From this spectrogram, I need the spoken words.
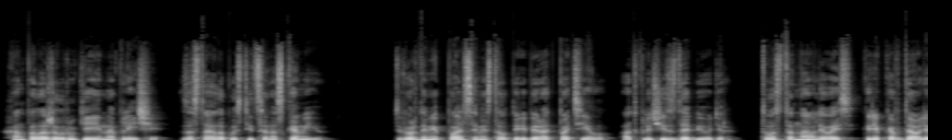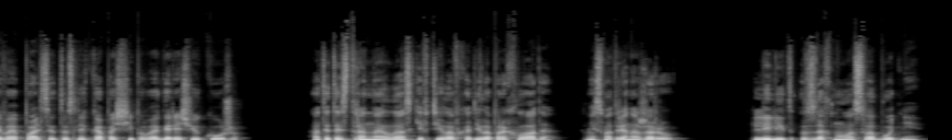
Хан положил руки ей на плечи, заставил опуститься на скамью. Твёрдыми пальцами стал перебирать по телу, от ключиц до бёдер, то останавливаясь, крепко вдавливая пальцы, то слегка пощипывая горячую кожу. От этой странной ласки в тело входила прохлада, несмотря на жару. Лилит вздохнула свободнее,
